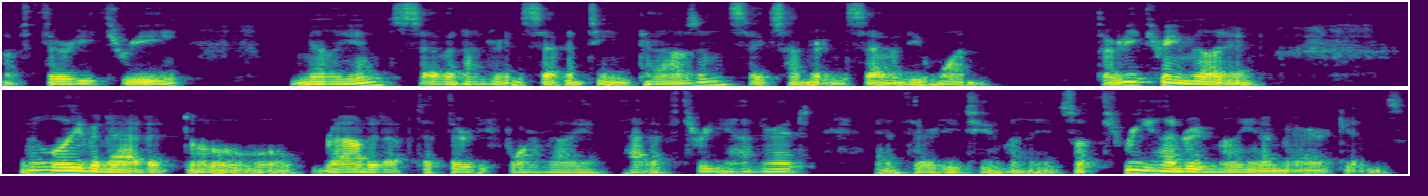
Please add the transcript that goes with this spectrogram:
of 33,717,671. 33 million. Know, we'll even add it, we'll round it up to 34 million out of 332 million. So 300 million Americans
